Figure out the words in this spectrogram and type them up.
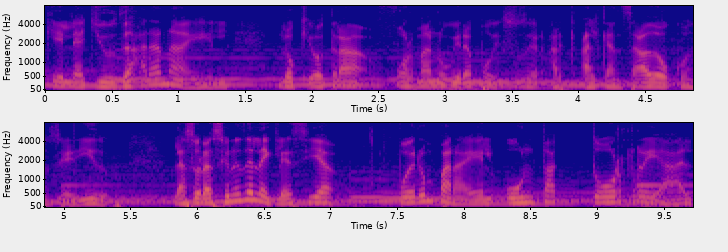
que le ayudaran a él lo que otra forma no hubiera podido ser alcanzado o concedido. Las oraciones de la iglesia fueron para él un factor real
